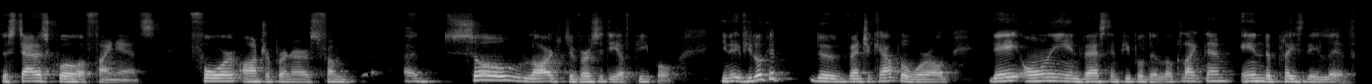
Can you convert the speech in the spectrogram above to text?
the status quo of finance for entrepreneurs from a so large diversity of people. You know, if you look at the venture capital world, they only invest in people that look like them in the place they live.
